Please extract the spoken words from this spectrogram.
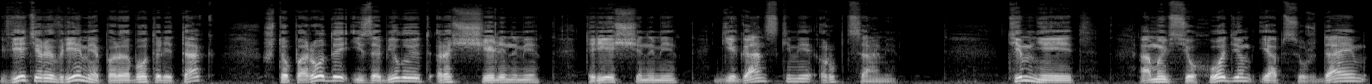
Ветер и время поработали так, что породы изобилуют расщелинами, трещинами, гигантскими рубцами. Темнеет, а мы все ходим и обсуждаем,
